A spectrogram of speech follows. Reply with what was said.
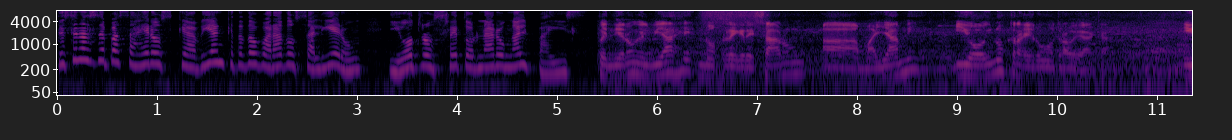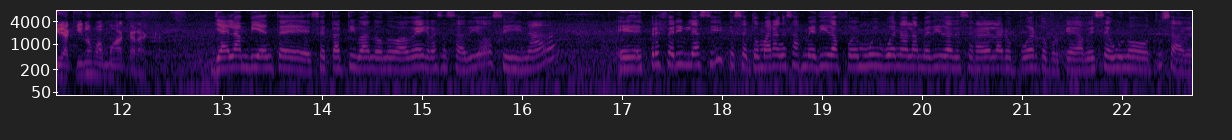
Decenas de pasajeros que habían quedado varados salieron y otros retornaron al país. Pendieron el viaje, nos regresaron a Miami y hoy nos trajeron otra vez acá. Y de aquí nos vamos a Caracas. Ya el ambiente se está activando nueva vez, gracias a Dios, y nada. Eh, es preferible así, que se tomaran esas medidas. Fue muy buena la medida de cerrar el aeropuerto, porque a veces uno, tú sabes,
